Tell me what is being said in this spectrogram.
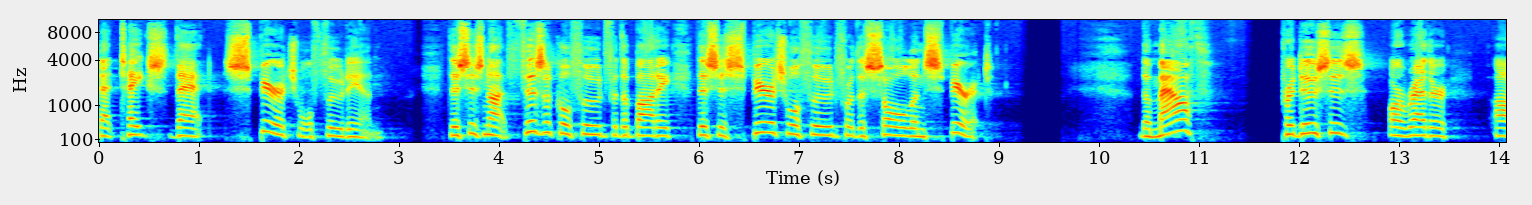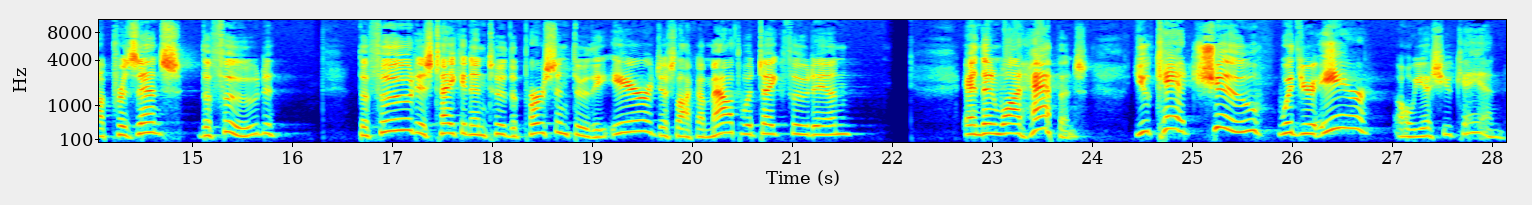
that takes that spiritual food in. This is not physical food for the body, this is spiritual food for the soul and spirit. The mouth produces, or rather, uh, presents the food. The food is taken into the person through the ear, just like a mouth would take food in. And then what happens? You can't chew with your ear. Oh, yes, you can.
